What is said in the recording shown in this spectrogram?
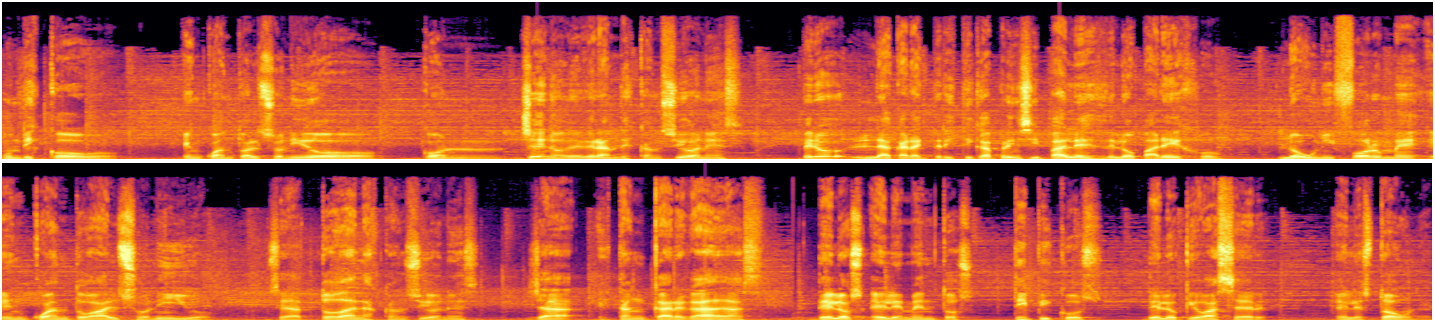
Un disco en cuanto al sonido con lleno de grandes canciones, pero la característica principal es de lo parejo, lo uniforme en cuanto al sonido. O sea, todas las canciones ya están cargadas de los elementos típicos de lo que va a ser el stoner.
